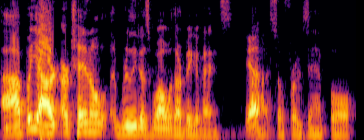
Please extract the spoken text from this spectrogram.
Uh, but yeah, our, our channel really does well with our big events. Yeah? Uh, so, for example,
